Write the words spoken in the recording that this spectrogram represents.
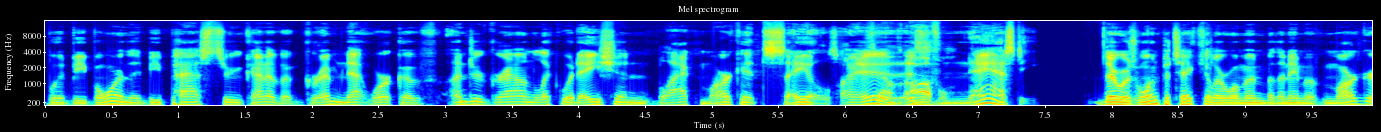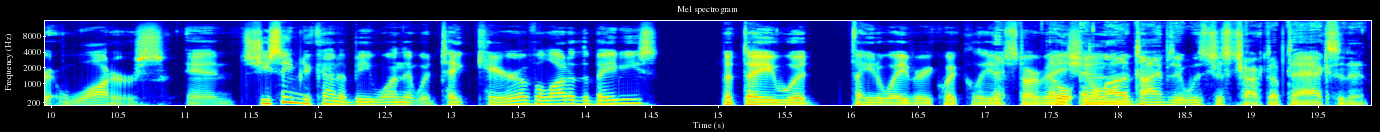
would be born, they'd be passed through kind of a grim network of underground liquidation, black market sales. I mean, Sounds it's awful. nasty. There was one particular woman by the name of Margaret Waters, and she seemed to kind of be one that would take care of a lot of the babies, but they would fade away very quickly of starvation. And a lot of times, it was just chalked up to accident.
